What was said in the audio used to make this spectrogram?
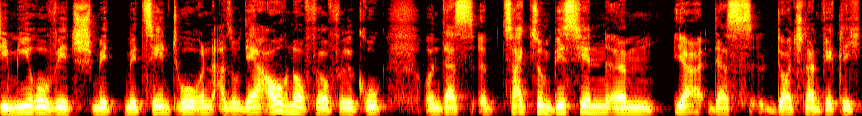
Dimirovic mit, mit zehn Toren, also der auch noch für Füllkrug. Und das äh, zeigt so ein bisschen, ähm, ja, dass Deutschland wirklich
